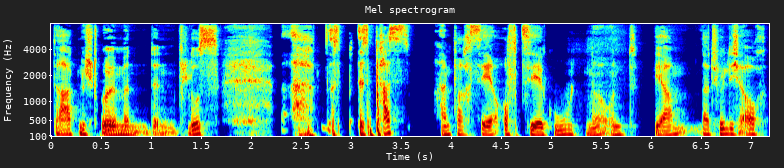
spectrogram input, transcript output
Datenströme, den Fluss. Es, es passt einfach sehr oft sehr gut. Ne? Und wir haben natürlich auch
